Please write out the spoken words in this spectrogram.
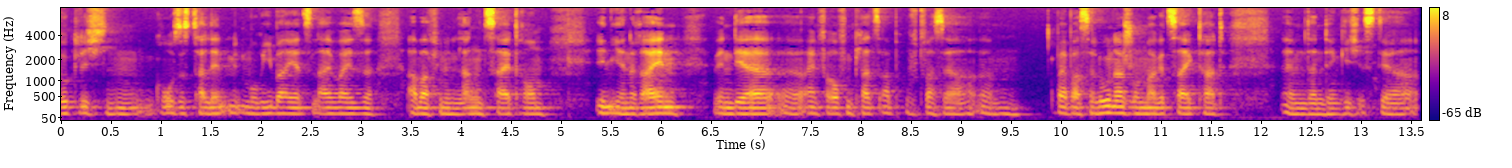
wirklich ein großes Talent mit Moriba jetzt leihweise, aber für einen langen Zeitraum in ihren Reihen. Wenn der äh, einfach auf den Platz abruft, was er ähm, bei Barcelona schon mal gezeigt hat, ähm, dann denke ich, ist der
